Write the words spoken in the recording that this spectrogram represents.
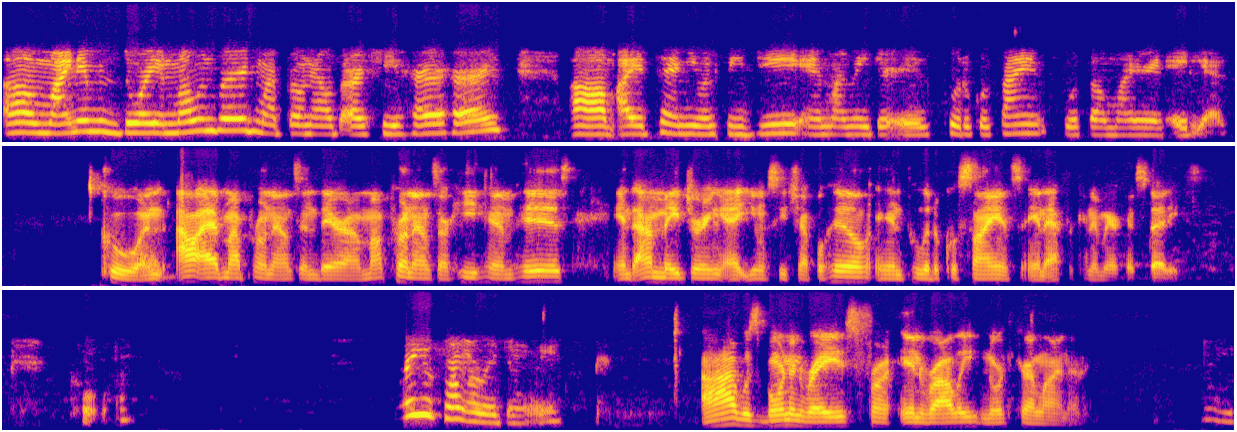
Um, my name is Dorian Mullenberg. My pronouns are she, her, hers. Um, I attend UNCG and my major is political science with a minor in ADS. Cool, and I'll add my pronouns in there. Uh, my pronouns are he, him, his, and I'm majoring at UNC Chapel Hill in political science and African American studies. Cool. Where are you from originally? I was born and raised from in Raleigh, North Carolina. Nice.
